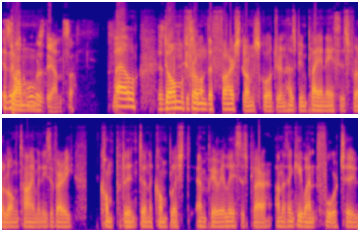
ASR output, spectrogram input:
Isn't that always the answer? Well, Dom it's from the Firestorm Squadron has been playing aces for a long time, and he's a very competent and accomplished Imperial Aces player. And I think he went four two,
